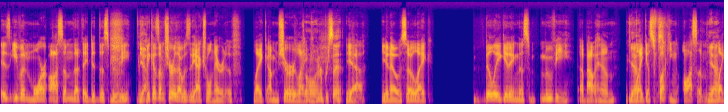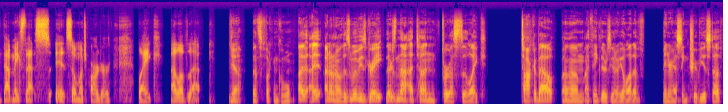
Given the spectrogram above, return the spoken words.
is even more awesome that they did this movie Yeah. because I'm sure that was the actual narrative. Like I'm sure like oh, 100 percent. yeah, you know, so like Billy getting this movie about him Yeah, like is fucking awesome. Yeah. Like that makes that s- hit so much harder. Like I love that. yeah. That's fucking cool. I, I I don't know. This movie's great. There's not a ton for us to like talk about. Um, I think there's going to be a lot of interesting trivia stuff.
